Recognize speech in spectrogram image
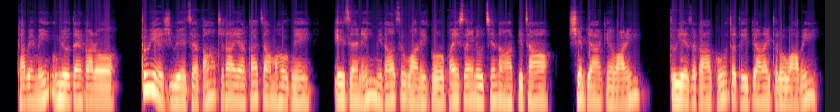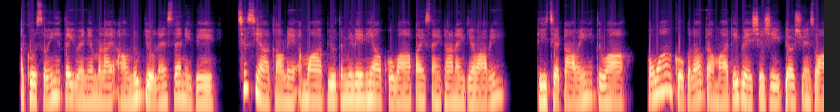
။ဒါပေမဲ့ဦးမျိုးတန်ကတော့သူ့ရဲ့ရွေးချက်ကတရားရကကြောင့်မဟုတ်ဘဲအေဇန်နဲ့မိသားစုဝါလေးကိုပိုင်ဆိုင်လို့ချင်းသာဖြစ်ကြောင်းရှင်းပြခဲ့ပါတယ်။သူ့ရဲ့စကားကိုတည်တည်ပြလိုက်သလိုပါပဲ။အခုဆိုရင်အသက်အရွယ်နဲ့မလိုက်အောင်နုပြိုလန်းဆန်းနေပြီးချစ်စရာကောင်းတဲ့အမွာပြူသမီးလေးနှစ်ယောက်ကိုပါပိုင်ဆိုင်ထားနိုင်ခဲ့ပါပြီ။ဒီချက်ကပင်သူဟာဘဝကိုဘလောက်တောင်မှအတိပယ်ရှိရှိပျော်ရွှင်စွာ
